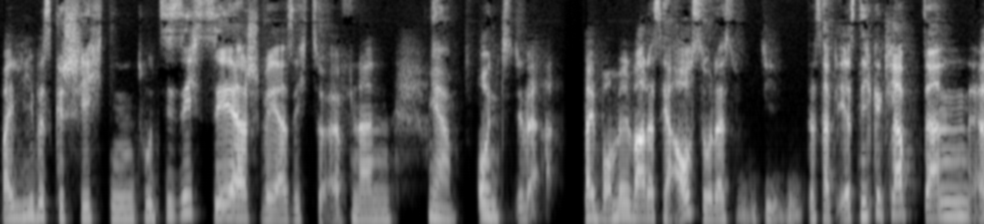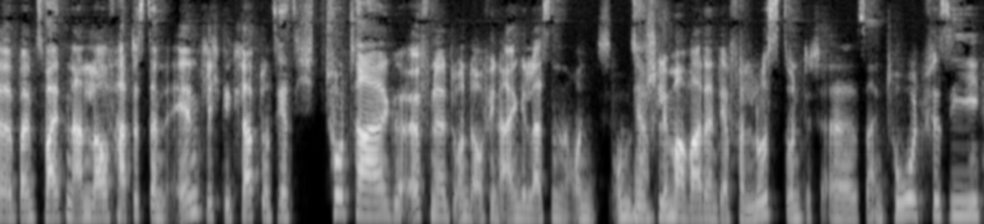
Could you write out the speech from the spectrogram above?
Bei Liebesgeschichten tut sie sich sehr schwer, sich zu öffnen. Ja. Und äh, bei Bommel war das ja auch so, dass die, das hat erst nicht geklappt, dann äh, beim zweiten Anlauf hat es dann endlich geklappt und sie hat sich total geöffnet und auf ihn eingelassen und umso ja. schlimmer war dann der Verlust und äh, sein Tod für sie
